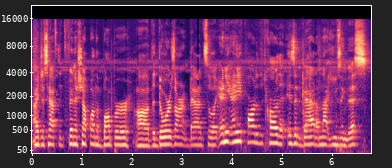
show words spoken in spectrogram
I just have to finish up on the bumper. Uh, the doors aren't bad, so like any any part of the car that isn't bad, I'm not using this.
